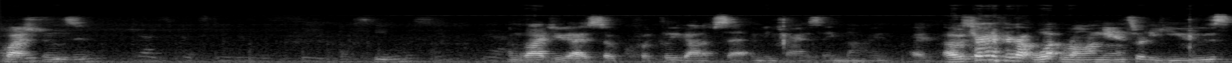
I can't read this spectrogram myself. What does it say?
Questions? I'm glad you guys so quickly got upset at me trying to say nine. I, I was trying to figure out what wrong answer to use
